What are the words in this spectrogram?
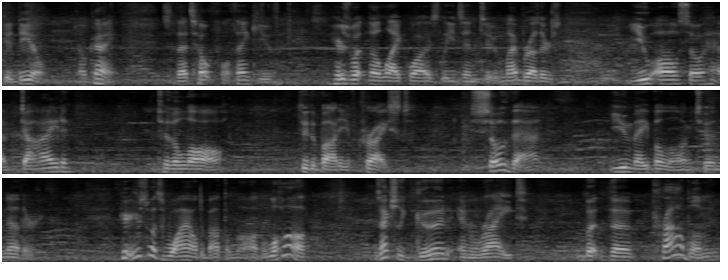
Good deal. Okay, so that's helpful. Thank you. Here's what the likewise leads into. My brothers, you also have died to the law through the body of Christ, so that you may belong to another. Here's what's wild about the law the law is actually good and right, but the problem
